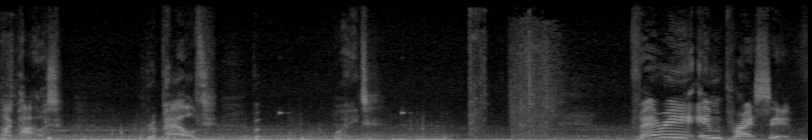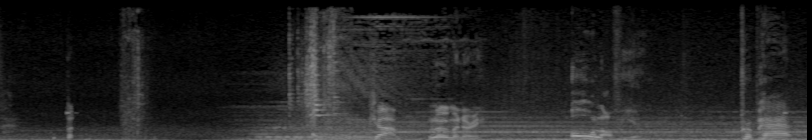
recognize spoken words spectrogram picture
My powers. Repelled. But. Wait. Very impressive. But. Come, Luminary. All of you. Prepare.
